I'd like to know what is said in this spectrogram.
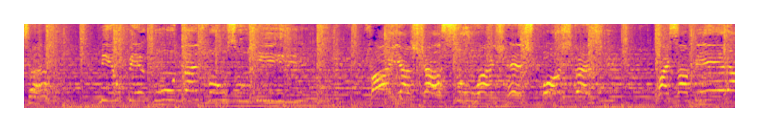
Começa, mil perguntas vão surgir. Vai achar suas respostas, vai saber aonde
